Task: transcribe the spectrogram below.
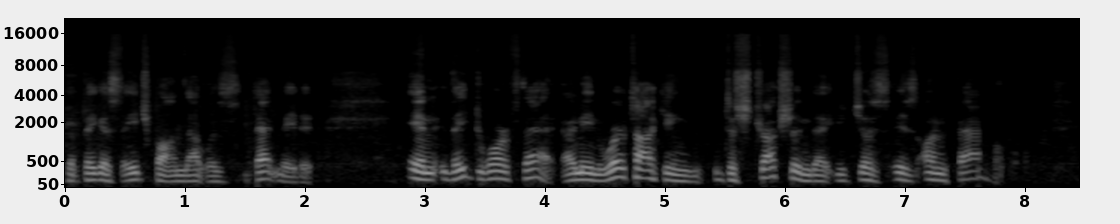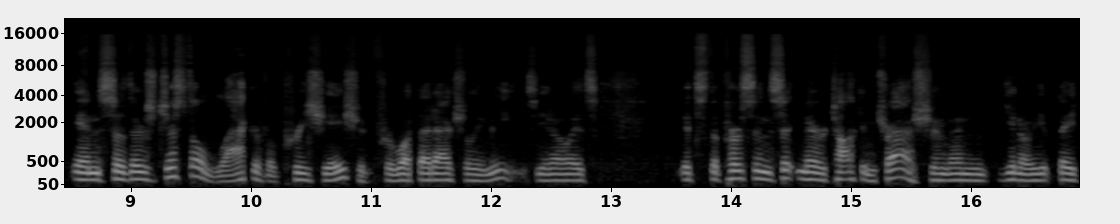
the biggest H bomb that was detonated, and they dwarf that. I mean, we're talking destruction that you just is unfathomable, and so there's just a lack of appreciation for what that actually means. You know, it's it's the person sitting there talking trash and then you know they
